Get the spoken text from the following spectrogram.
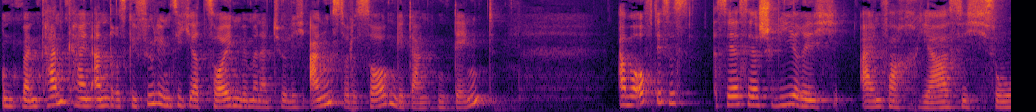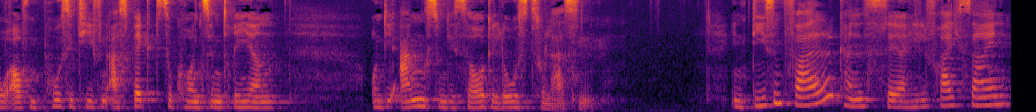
Und man kann kein anderes Gefühl in sich erzeugen, wenn man natürlich Angst- oder Sorgengedanken denkt. Aber oft ist es sehr, sehr schwierig, einfach ja, sich so auf einen positiven Aspekt zu konzentrieren und die Angst und die Sorge loszulassen. In diesem Fall kann es sehr hilfreich sein,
